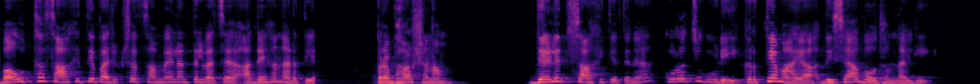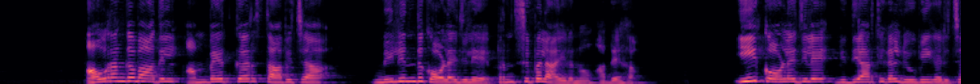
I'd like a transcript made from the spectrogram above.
ബൗദ്ധ സാഹിത്യ പരിഷത്ത് സമ്മേളനത്തിൽ വെച്ച് അദ്ദേഹം നടത്തിയ പ്രഭാഷണം ദളിത് സാഹിത്യത്തിന് കുറച്ചുകൂടി കൃത്യമായ ദിശാബോധം നൽകി. ഔറംഗബാദിൽ അംബേദ്കർ സ്ഥാപിച്ച മിലിന്ദ് കോളേജിലെ പ്രിൻസിപ്പലായിരുന്നു അദ്ദേഹം. ഈ കോളേജിലെ വിദ്യാർത്ഥികൾ രൂപീകരിച്ച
